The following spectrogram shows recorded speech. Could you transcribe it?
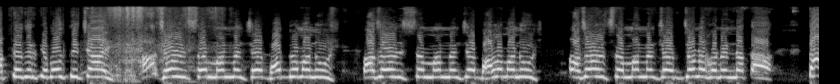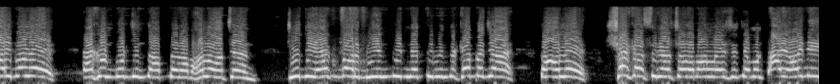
আপনাদেরকে বলতে চাই, আজহারুল ইসলাম মান্নান সাহেব ভদ্র মানুষ, আজহারুল ইসলাম মান্নান সাহেব ভালো মানুষ, আজহারুল ইসলাম মান্নান সাহেব জনগণের নেতা। তাই বলে এখন পর্যন্ত আপনারা ভালো আছেন। যদি একবার বিএনপির নেতৃবৃন্দ খেপে যায় তাহলে শেখ হাসিনা সারা বাংলাদেশে যেমন টাই হয়নি,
